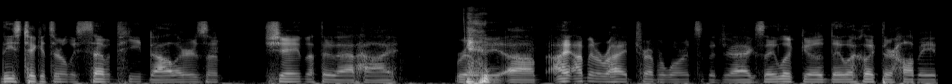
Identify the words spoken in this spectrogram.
These tickets are only seventeen dollars, and shame that they're that high. Really, um, I, I'm going to ride Trevor Lawrence and the Jags. They look good. They look like they're humming.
